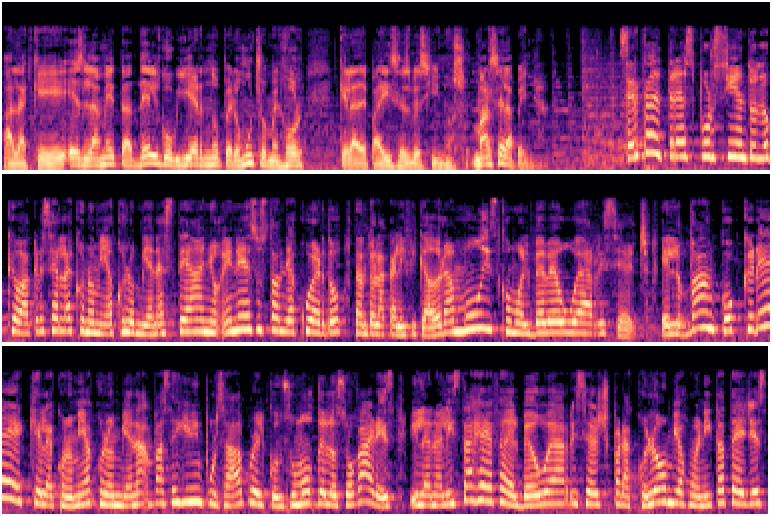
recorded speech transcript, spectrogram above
a la que es la meta del gobierno, pero mucho mejor que la de países vecinos. Marcela Peña. Cerca de 3% es lo que va a crecer la economía colombiana este año. En eso están de acuerdo tanto la calificadora Moody's como el BBVA Research. El banco cree que la economía colombiana va a seguir impulsada por el consumo de los hogares y la analista jefe del BBVA Research para Colombia, Juanita Telles,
